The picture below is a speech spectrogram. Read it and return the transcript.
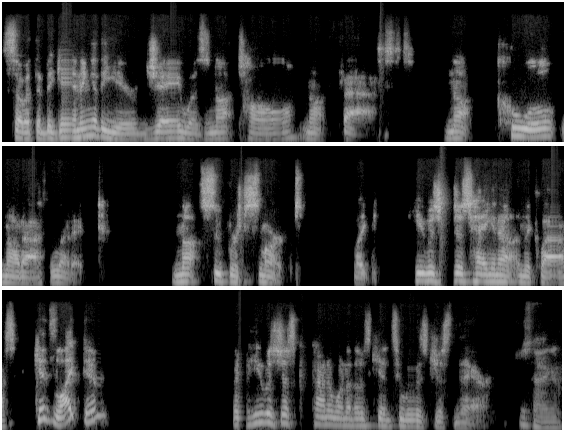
So at the beginning of the year jay was not tall not fast not cool not athletic not super smart. Like he was just hanging out in the class. Kids liked him but he was just kind of one of those kids who was just there. Just hanging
